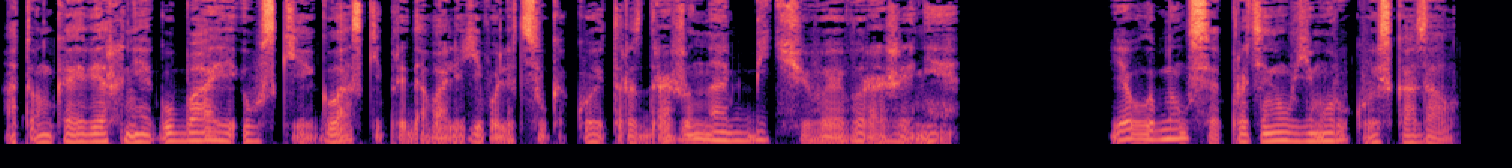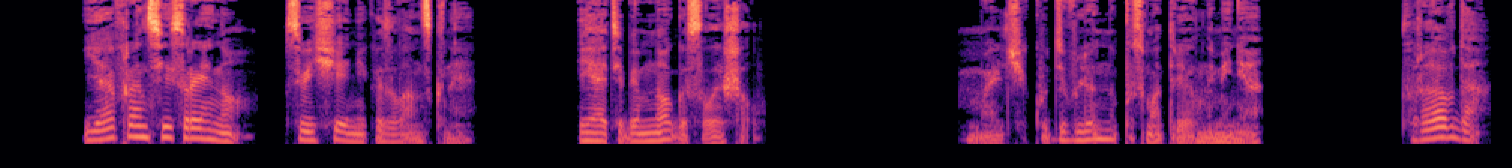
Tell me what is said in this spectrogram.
а тонкая верхняя губа и узкие глазки придавали его лицу какое-то раздраженно обидчивое выражение. Я улыбнулся, протянул ему руку и сказал, «Я Франсис Рейно, священник из Ланскне. Я о тебе много слышал». Мальчик удивленно посмотрел на меня. «Правда?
